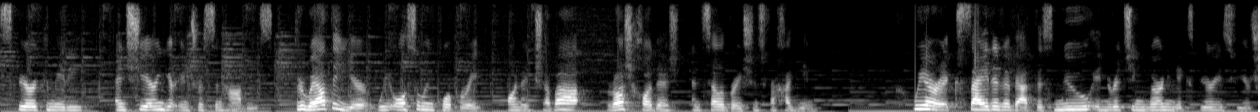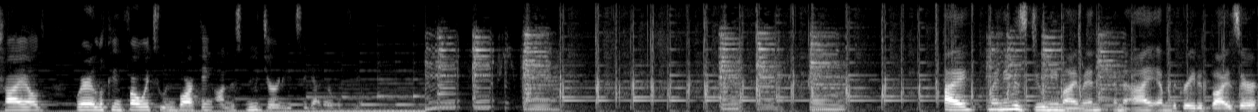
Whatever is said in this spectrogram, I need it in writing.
Spirit Committee, and sharing your interests and hobbies. Throughout the year, we also incorporate Oneg Shabbat, Rosh Chodesh, and celebrations for Chagim. We are excited about this new enriching learning experience for your child. We're looking forward to embarking on this new journey together with you. Hi, my name is Dooney Myman, and I am the grade advisor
